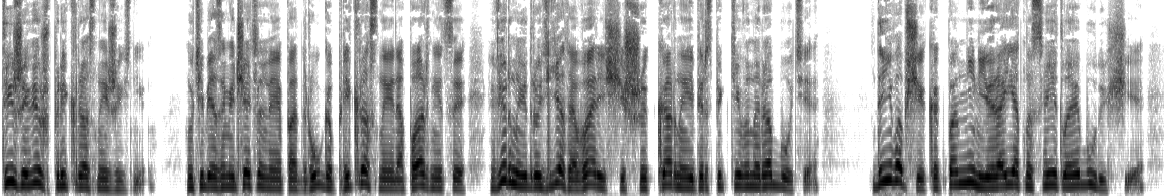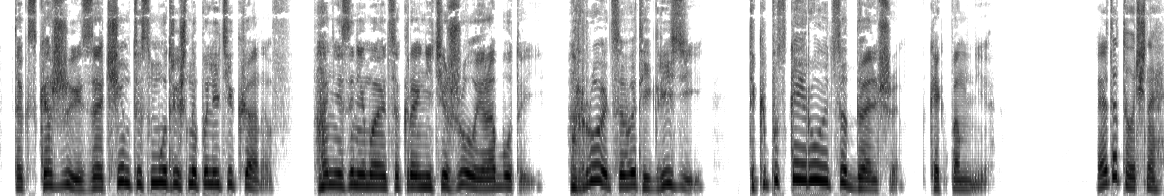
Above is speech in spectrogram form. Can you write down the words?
Ты живешь прекрасной жизнью. У тебя замечательная подруга, прекрасные напарницы, верные друзья, товарищи, шикарные перспективы на работе. Да и вообще, как по мне, невероятно светлое будущее. Так скажи, зачем ты смотришь на политиканов? Они занимаются крайне тяжелой работой, роются в этой грязи. Так и пускай роются дальше, как по мне. «Это точно»,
